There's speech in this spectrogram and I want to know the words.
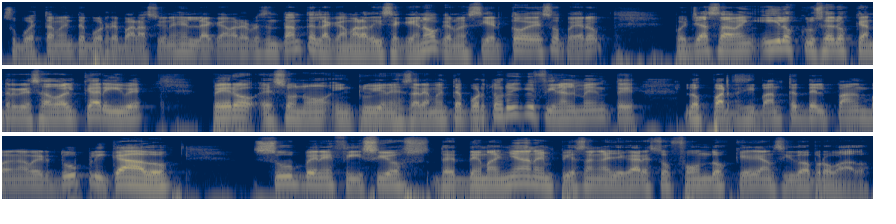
supuestamente por reparaciones en la Cámara de Representantes. La Cámara dice que no, que no es cierto eso, pero pues ya saben, y los cruceros que han regresado al Caribe, pero eso no incluye necesariamente Puerto Rico y finalmente los participantes del PAN van a haber duplicado sus beneficios. Desde mañana empiezan a llegar esos fondos que han sido aprobados.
